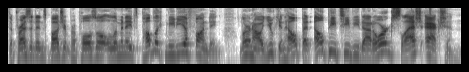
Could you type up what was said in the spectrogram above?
The president's budget proposal eliminates public media funding. Learn how you can help at lptv.org/action.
